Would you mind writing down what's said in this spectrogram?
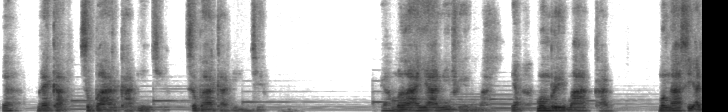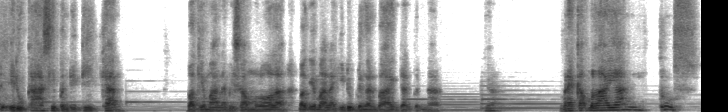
Ya, mereka sebarkan Injil, sebarkan Injil. Ya, melayani firman, ya, memberi makan, mengasih edukasi pendidikan, bagaimana bisa melola, bagaimana hidup dengan baik dan benar. Ya. Mereka melayani terus.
